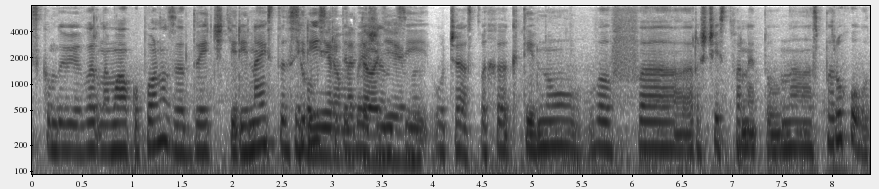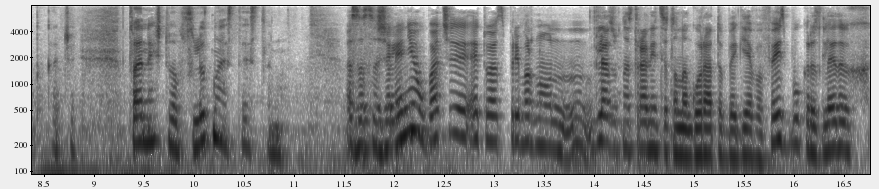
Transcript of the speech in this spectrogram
Искам да ви върна малко по-назад. 2014 сирийските бежанци участваха активно в а, разчистването на Спарухово, така че това е нещо абсолютно естествено. За съжаление, обаче, ето аз примерно влязох на страницата на гората БГ във Фейсбук, разгледах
